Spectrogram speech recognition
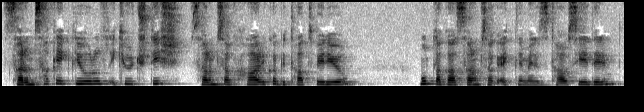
Sarımsak ekliyoruz 2-3 diş. Sarımsak harika bir tat veriyor. Mutlaka sarımsak eklemenizi tavsiye ederim.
